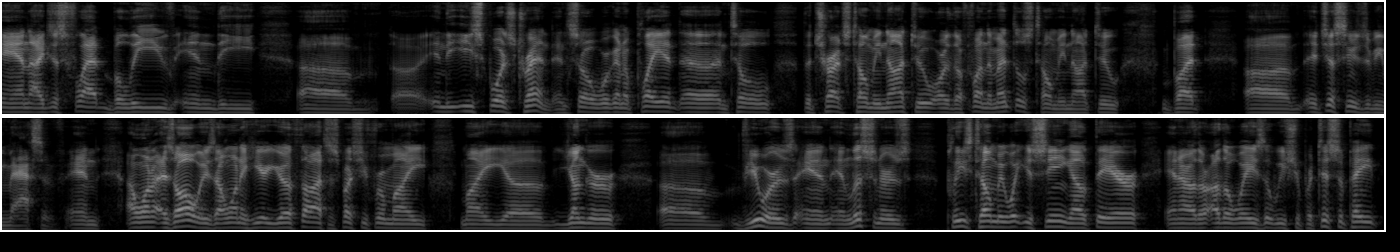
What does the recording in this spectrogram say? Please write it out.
And I just flat believe in the uh, uh, in the esports trend, and so we're going to play it uh, until the charts tell me not to, or the fundamentals tell me not to. But uh, it just seems to be massive, and I want to, as always, I want to hear your thoughts, especially for my my uh, younger uh, viewers and, and listeners, please tell me what you're seeing out there, and are there other ways that we should participate?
